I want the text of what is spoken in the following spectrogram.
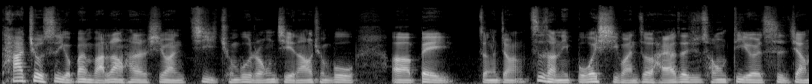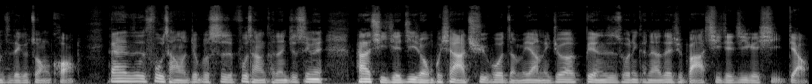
它就是有办法让它的洗碗剂全部溶解，然后全部呃被整个这样，至少你不会洗完之后还要再去冲第二次这样子的一个状况。但是副厂的就不是，副厂可能就是因为它的洗洁剂溶不下去或怎么样，你就要变成是说你可能要再去把洗洁剂给洗掉。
